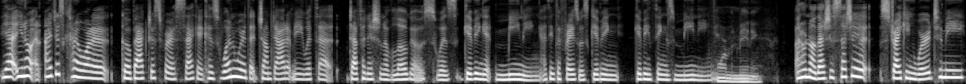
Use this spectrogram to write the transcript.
Yeah, you know, and I just kind of want to go back just for a second because one word that jumped out at me with that definition of logos was giving it meaning. I think the phrase was giving giving things meaning. form and meaning. I don't know. That's just such a striking word to me.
